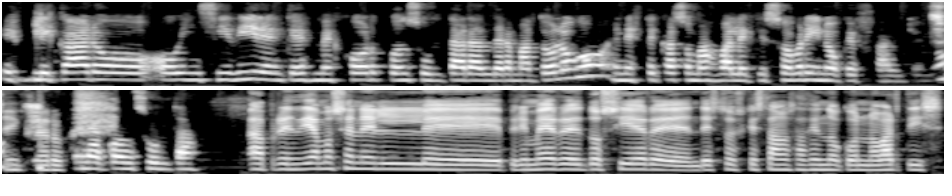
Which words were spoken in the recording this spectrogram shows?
explicar o, incidir en que es mejor consultar al dermatólogo. En este caso, más vale que sobre y no que falte sí, claro. en la consulta. Aprendíamos en el eh, primer dossier eh, de estos que estamos haciendo con Novartis,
